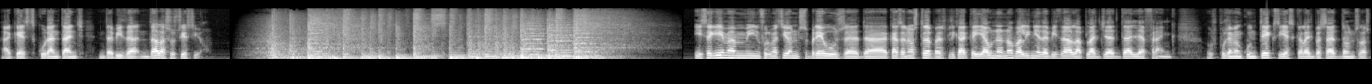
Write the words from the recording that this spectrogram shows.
aquests 40 anys de vida de l'associació. I seguim amb informacions breus eh, de casa nostra per explicar que hi ha una nova línia de vida a la platja de Llafranc. Us posem en context i és que l'any passat doncs, les,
